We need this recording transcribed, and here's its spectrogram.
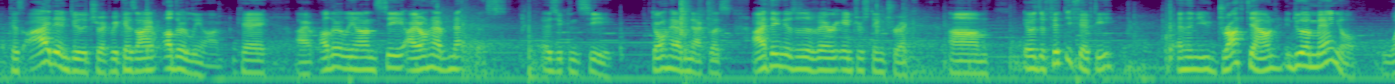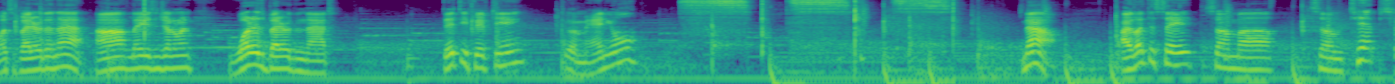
because I didn't do the trick because I'm other Leon, okay? I'm other Leon. See, I don't have necklace, as you can see. Don't have a necklace. I think this is a very interesting trick. Um, it was a 50-50, and then you drop down and do a manual. What's better than that, huh, ladies and gentlemen? What is better than that? 50-50 to a manual? Now, I'd like to say some uh, some tips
